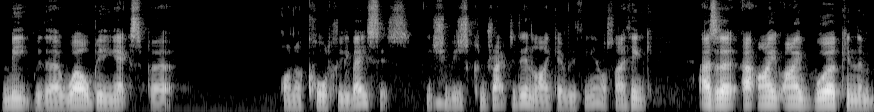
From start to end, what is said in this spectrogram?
meet with a well-being expert on a quarterly basis. It should be just contracted in like everything else. I think as a I, I work in the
